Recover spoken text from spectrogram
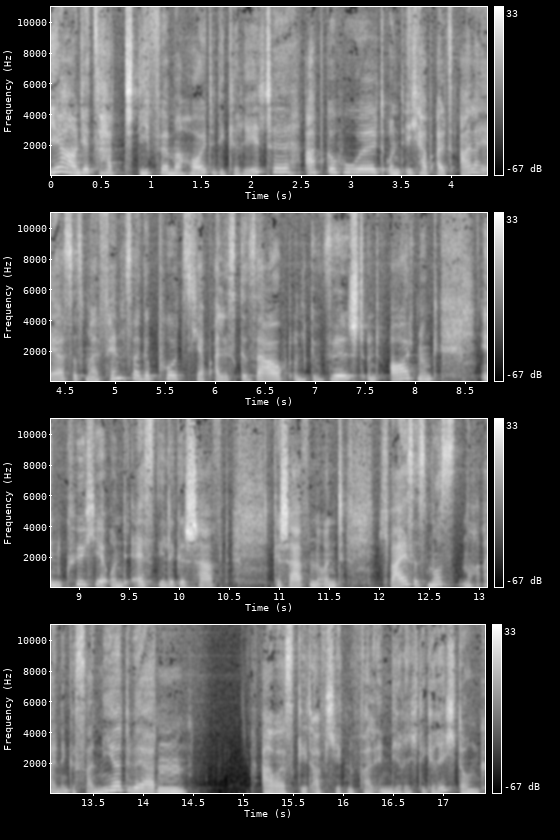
Ja, und jetzt hat die Firma heute die Geräte abgeholt und ich habe als allererstes mal Fenster geputzt, ich habe alles gesaugt und gewischt und Ordnung in Küche und Essdiele geschafft, geschaffen und ich weiß, es muss noch einiges saniert werden, aber es geht auf jeden Fall in die richtige Richtung.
